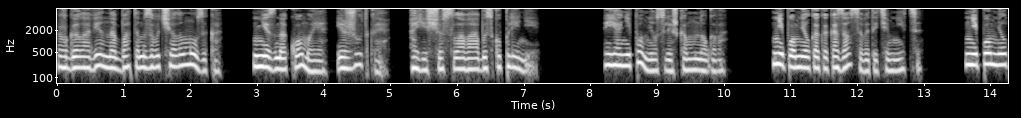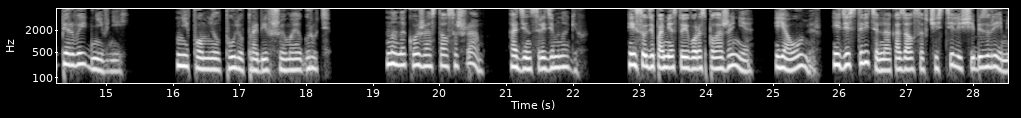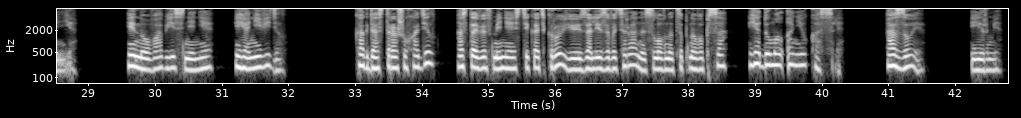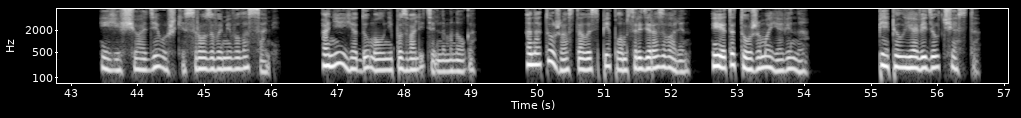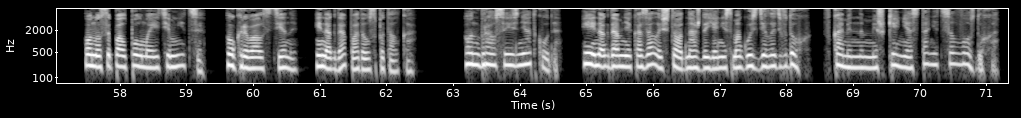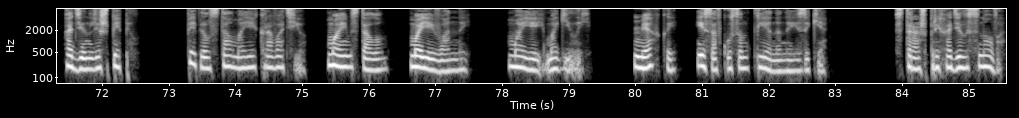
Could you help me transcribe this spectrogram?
В голове на батом звучала музыка, незнакомая и жуткая, а еще слова об искуплении. Я не помнил слишком многого. Не помнил, как оказался в этой темнице. Не помнил первые дни в ней. Не помнил пулю, пробившую мою грудь. Но на коже остался шрам, один среди многих. И, судя по месту его расположения, я умер и действительно оказался в чистилище безвременья. Иного объяснения я не видел. Когда страж уходил, оставив меня истекать кровью и зализывать раны, словно цепного пса, я думал о Ньюкасле, о Зое, Ирме и еще о девушке с розовыми волосами. О ней я думал непозволительно много. Она тоже осталась пеплом среди развалин, и это тоже моя вина. Пепел я видел часто. Он усыпал пол моей темницы, укрывал стены, иногда падал с потолка. Он брался из ниоткуда. И иногда мне казалось, что однажды я не смогу сделать вдох. В каменном мешке не останется воздуха, один лишь пепел. Пепел стал моей кроватью, моим столом, моей ванной, моей могилой. Мягкой и со вкусом тлена на языке. Страж приходил снова.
